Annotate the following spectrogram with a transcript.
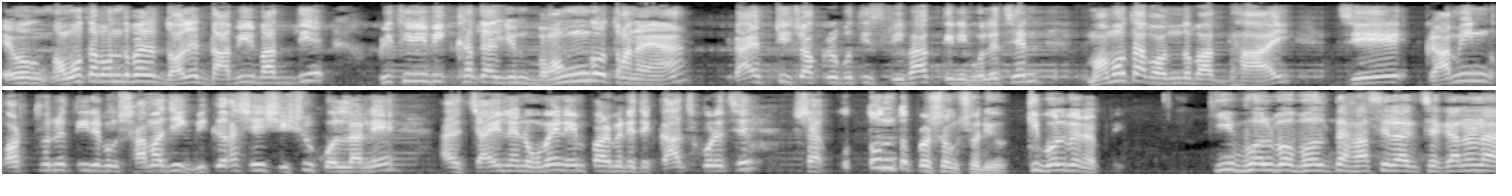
এবং মমতা বন্দ্যোপাধ্যায়ের দলের দাবি বাদ দিয়ে পৃথিবী বিখ্যাত একজন বঙ্গতনয়া গায়ত্রী চক্রবর্তী শ্রীভাগ তিনি বলেছেন, মমতা বন্দ্যোপাধ্যায় যে গ্রামীণ অর্থনীতির এবং সামাজিক বিকাশে শিশু কল্যাণে চাইল্ড অ্যান্ড ওমেন এম্পাওয়ারমেন্টে যে কাজ করেছে, সে অত্যন্ত প্রশংসনীয়। কি বলবেন আপনি? কি বলব বলতে হাসি লাগছে, কেননা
